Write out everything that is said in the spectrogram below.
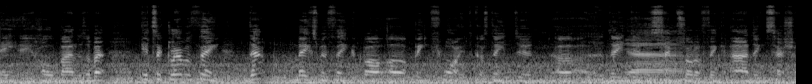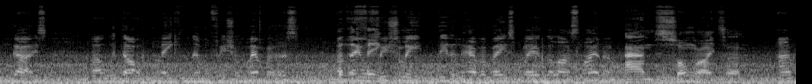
a, a whole band as a band. It's a clever thing. That makes me think about uh, Pink Floyd because they did uh, they did the same sort of thing, adding session guys. Uh, without making them official members, But and the they thing- officially didn't have a bass player in the last lineup. And songwriter. And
